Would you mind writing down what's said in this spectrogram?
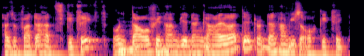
Also Vater hat's gekriegt und daraufhin haben wir dann geheiratet und dann habe ich es auch gekriegt.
